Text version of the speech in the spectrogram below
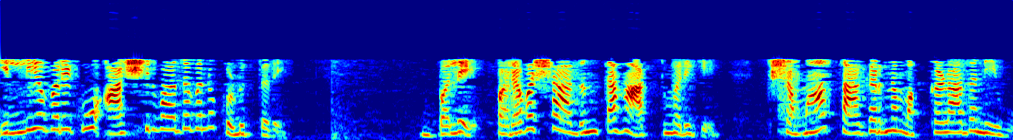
ಇಲ್ಲಿಯವರೆಗೂ ಆಶೀರ್ವಾದವನ್ನು ಕೊಡುತ್ತದೆ. ಬಲೆ ಪರವಶ ಆದಂತಹ ಆತ್ಮರಿಗೆ ಕ್ಷಮಾ ಸಾಗರ್ನ ಮಕ್ಕಳಾದ ನೀವು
